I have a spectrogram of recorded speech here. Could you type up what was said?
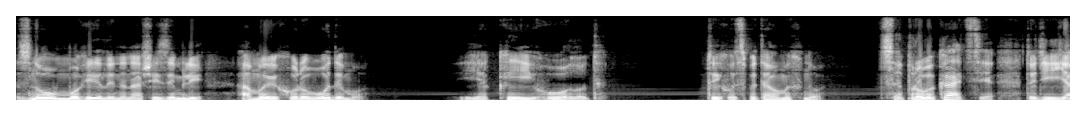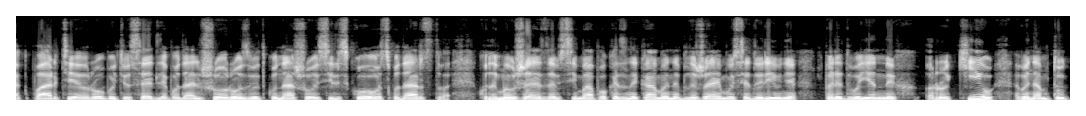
знову могили на нашій землі, а ми хороводимо? Який голод? тихо спитав Михно. Це провокація. Тоді як партія робить усе для подальшого розвитку нашого сільського господарства, коли ми вже за всіма показниками наближаємося до рівня передвоєнних років, ви нам тут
